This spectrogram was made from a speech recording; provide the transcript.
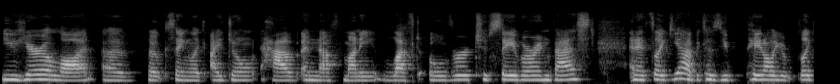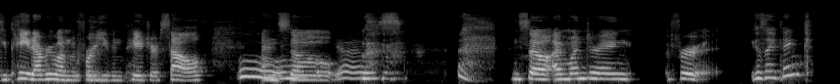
you hear a lot of folks saying like I don't have enough money left over to save or invest. And it's like, yeah, because you paid all your like you paid everyone before you even paid yourself. Ooh, and so yes. and so I'm wondering for because I think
